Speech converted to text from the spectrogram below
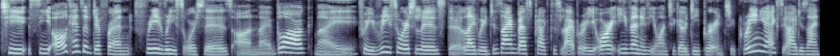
to see all kinds of different free resources on my blog, my free resource list, the lightweight design best practice library, or even if you want to go deeper into green UX UI design,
